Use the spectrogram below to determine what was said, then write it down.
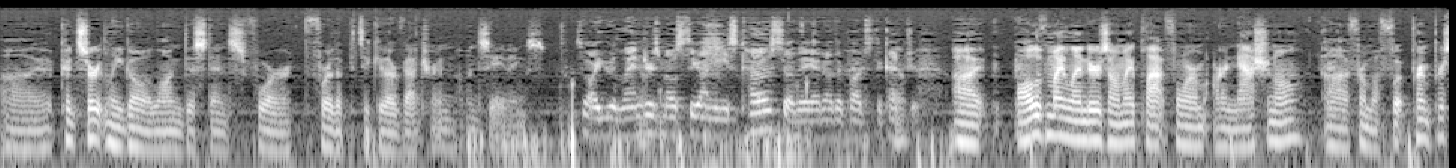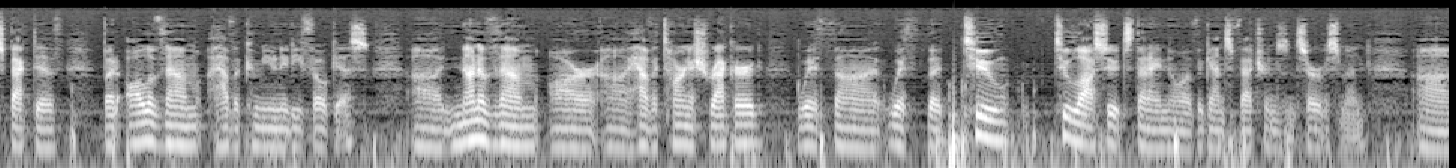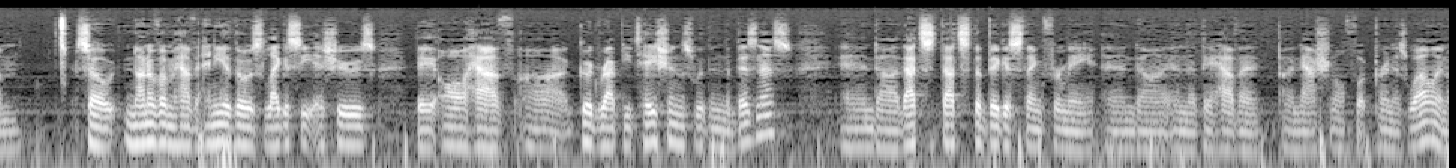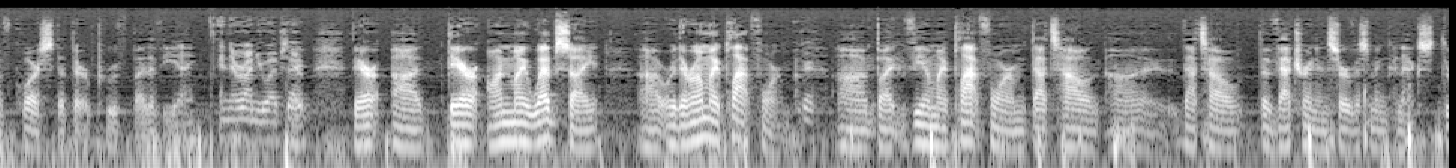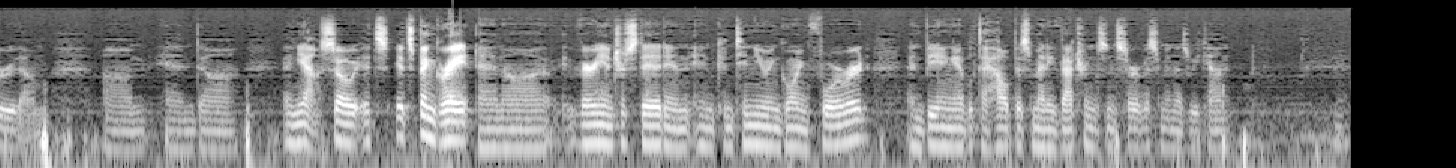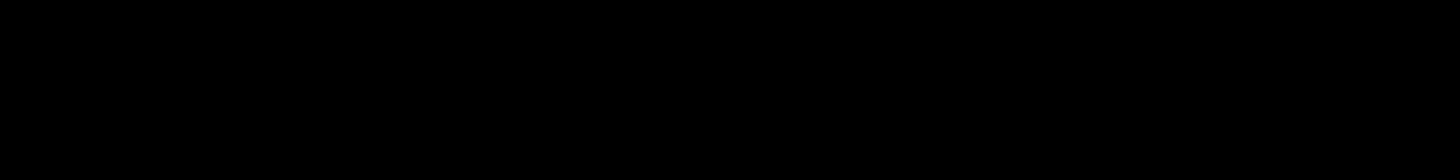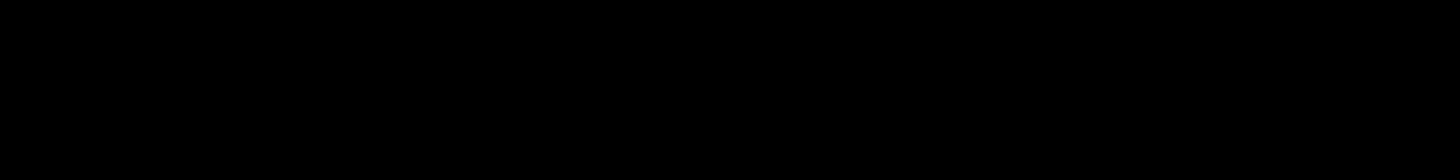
uh, could certainly go a long distance for for the particular veteran on savings. So, are your lenders mostly on the East Coast, or are they at other parts of the country? Uh, all of my lenders on my platform are national uh, from a footprint perspective, but all of them have a community focus. Uh, none of them are uh, have a tarnished record with uh, with the two two lawsuits that I know of against veterans and servicemen. Um, so none of them have any of those legacy issues. They all have uh, good reputations within the business, and uh, that's that's the biggest thing for me, and uh, and that they have a, a, national footprint as well, and of course that they're approved by the VA. And they're on your website. They're uh, they're on my website. Uh, or they're on my platform, okay. Uh, but via my platform, that's how uh, that's how the veteran and serviceman connects through them, um, and and yeah, so it's it's been great, and very interested in in continuing going forward and being able to help as many veterans and servicemen as we can.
